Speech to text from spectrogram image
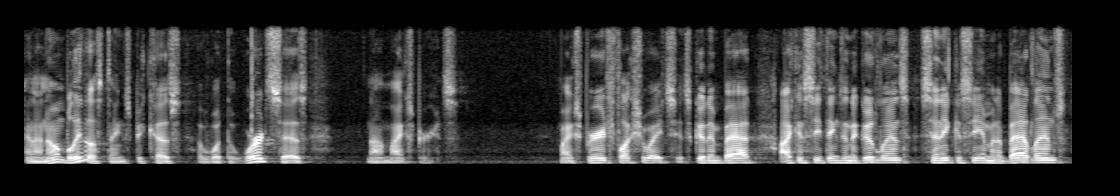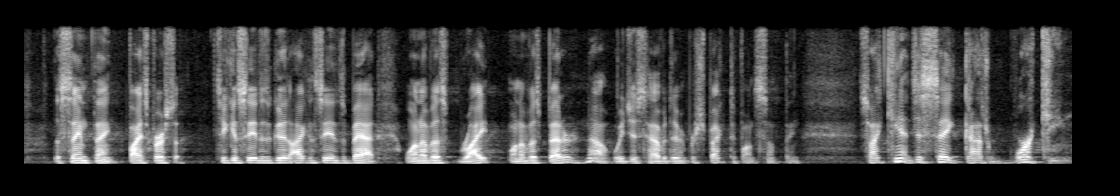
And I know and believe those things because of what the Word says, not my experience. My experience fluctuates, it's good and bad. I can see things in a good lens, Cindy can see them in a bad lens, the same thing, vice versa. She can see it as good, I can see it as bad. One of us right, one of us better? No, we just have a different perspective on something. So I can't just say God's working.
